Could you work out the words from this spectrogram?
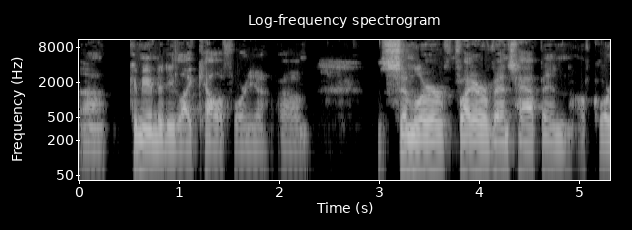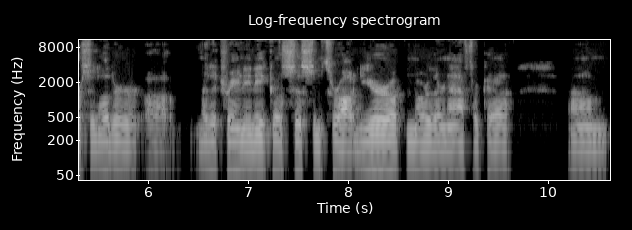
uh, community like california. Um, similar fire events happen of course in other uh, mediterranean ecosystems throughout europe northern africa um,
